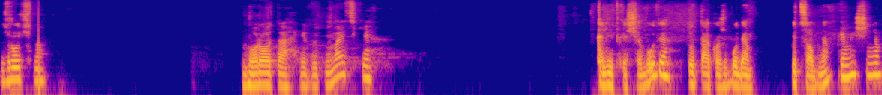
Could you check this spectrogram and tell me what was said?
зручно. Ворота йдуть німецькі. Калітка ще буде. Тут також буде підсобне приміщення.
